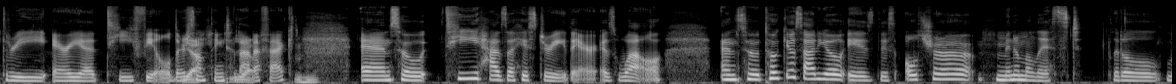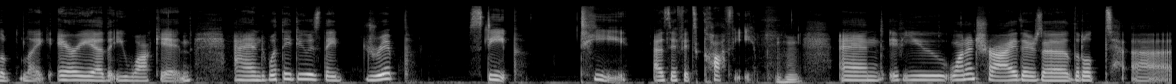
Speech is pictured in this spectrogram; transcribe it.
three area tea field or Yeah. something to that Yeah. effect. And so tea has a history there as well. And so Tokyo Saryo is this ultra minimalist little like area that you walk in. And what they do is they drip steep tea as if it's coffee. And if you want to try, there's a little t- uh,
